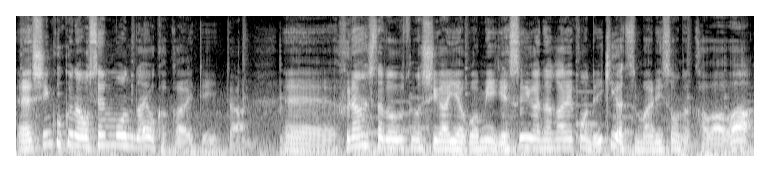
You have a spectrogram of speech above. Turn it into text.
えー、深刻な汚染問題を抱えていた、えー、腐乱した動物の死骸やゴミ下水が流れ込んで息が詰まりそうな川は、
